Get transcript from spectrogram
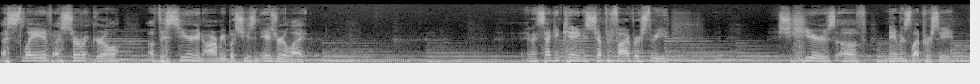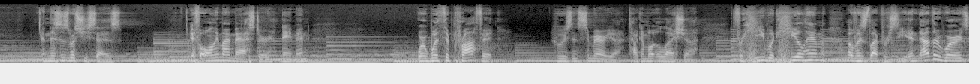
a slave, a servant girl of the Syrian army, but she's an Israelite. And in 2 Kings chapter 5, verse 3, she hears of Naaman's leprosy. And this is what she says If only my master, Naaman, were with the prophet who is in Samaria, talking about Elisha for he would heal him of his leprosy. In other words,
